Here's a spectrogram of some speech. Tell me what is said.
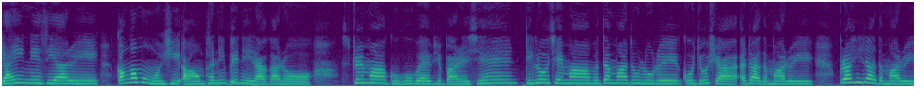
ယာယီနေစရာတွေကောင်းကောင်းမွန်မွန်ရှိအောင်ဖန်တီးပေးနေတာကတော့ စထရင်းမာဂူဂူပဲဖြစ်ပါတယ်ရှင်ဒီလိုအချိန်မှာမတမသူလူတွေကိုကြိုးရှာအတ္တသမားတွေပရဟိတသမားတွေ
